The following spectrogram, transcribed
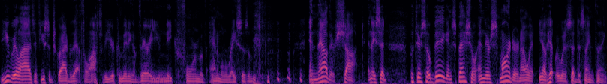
Do you realize if you subscribe to that philosophy, you're committing a very unique form of animal racism? and now they're shocked. And they said, but they're so big and special and they're smarter. And I went, you know, Hitler would have said the same thing.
